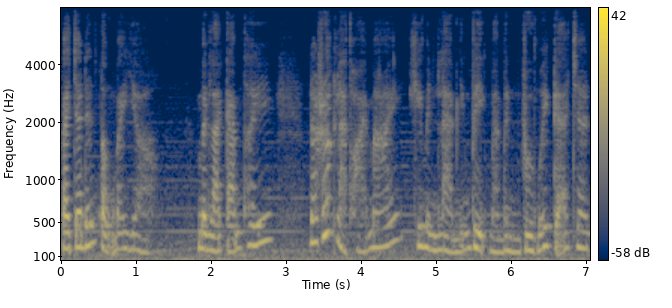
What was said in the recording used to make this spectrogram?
Và cho đến tận bây giờ, mình lại cảm thấy nó rất là thoải mái khi mình làm những việc mà mình vừa mới kể trên.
